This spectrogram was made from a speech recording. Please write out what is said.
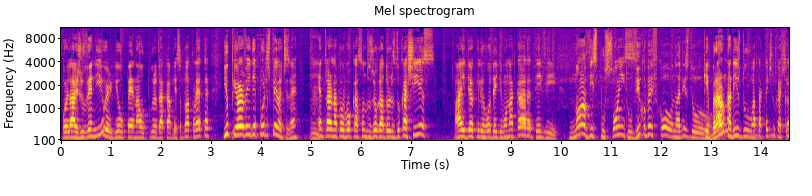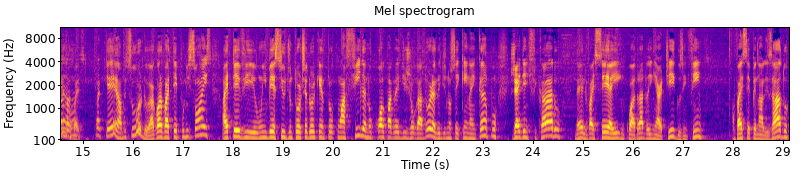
Foi lá juvenil, ergueu o pé na altura da cabeça do atleta. E o pior veio depois dos pênaltis, né? Hum. Entraram na provocação dos jogadores do Caxias. Aí deu aquele rodeio de mão na cara, teve nove expulsões. Tu viu como é que ficou o nariz do. Quebraram o nariz do atacante do Caxias, Caramba. rapaz. Pra quê? É um absurdo. Agora vai ter punições. Aí teve um imbecil de um torcedor que entrou com a filha no colo pra agredir jogador, agredir não sei quem lá em campo. Já identificaram, né? Ele vai ser aí enquadrado em artigos, enfim. Vai ser penalizado.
